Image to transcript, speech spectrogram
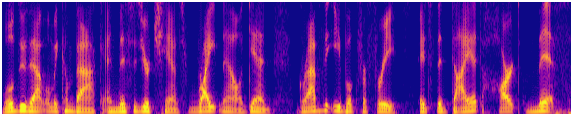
We'll do that when we come back. And this is your chance right now. Again, grab the ebook for free. It's the Diet Heart Myth.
